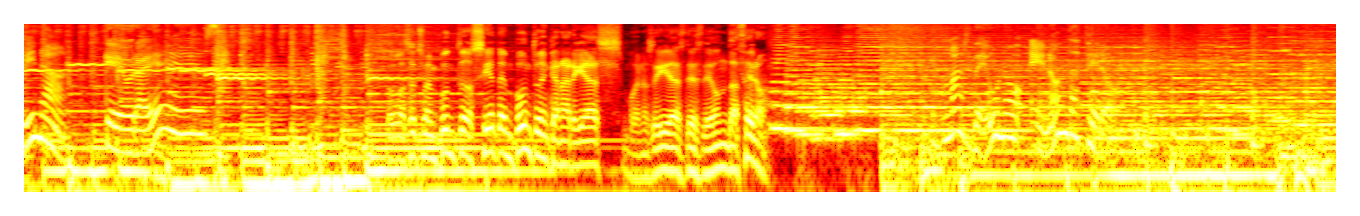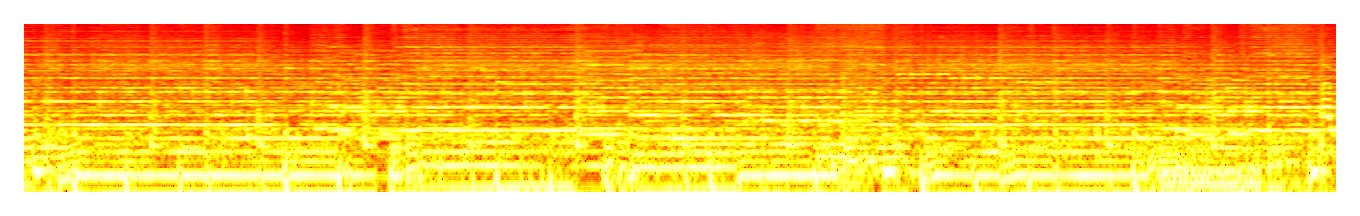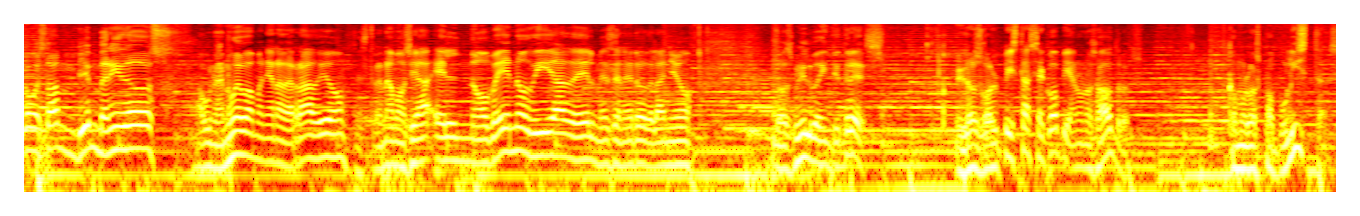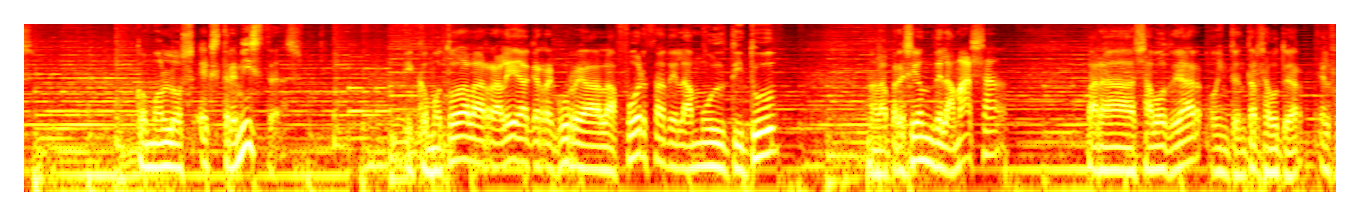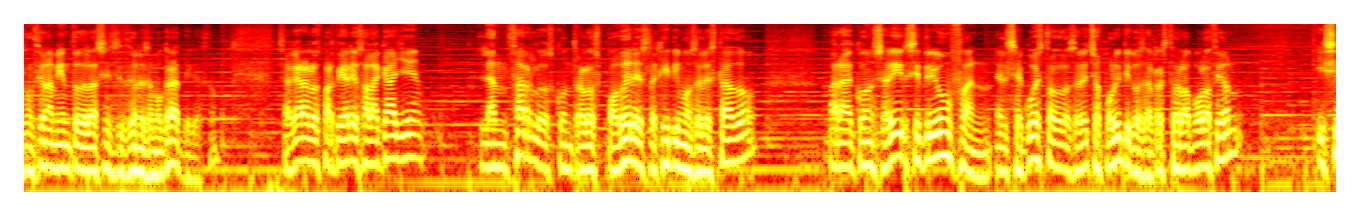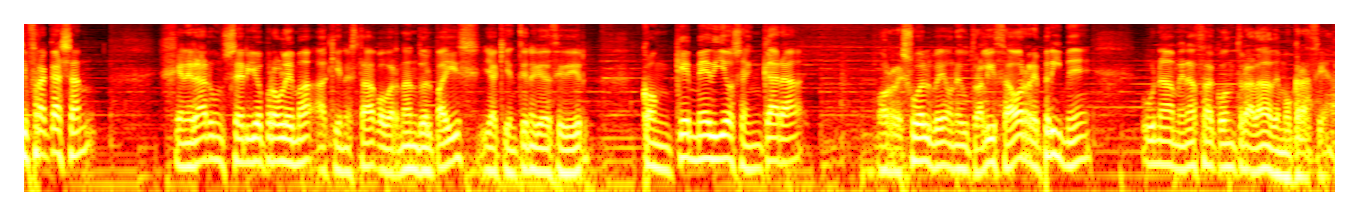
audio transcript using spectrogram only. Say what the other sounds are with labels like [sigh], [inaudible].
Alsina, ¿qué hora es? Son las 8 en punto, 7 en punto en Canarias. Buenos días desde Onda Cero. Más de uno en Onda Cero. Como están, bienvenidos a una nueva mañana de radio. Estrenamos ya el noveno día del mes de enero del año 2023. Los golpistas se copian unos a otros, como los populistas, como los extremistas y como toda la ralea que recurre a la fuerza de la multitud, a la presión de la masa para sabotear o intentar sabotear el funcionamiento de las instituciones democráticas. Sacar a los partidarios a la calle, lanzarlos contra los poderes legítimos del Estado para conseguir, si triunfan, el secuestro de los derechos políticos del resto de la población y si fracasan, generar un serio problema a quien está gobernando el país y a quien tiene que decidir con qué medios encara o resuelve o neutraliza o reprime una amenaza contra la democracia.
